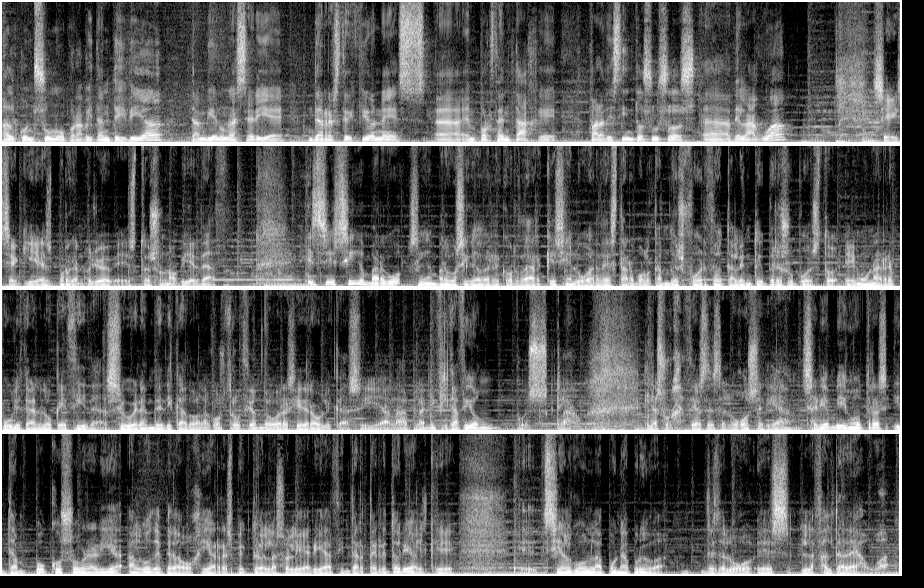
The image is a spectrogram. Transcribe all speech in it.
al consumo por habitante y día, también una serie de restricciones eh, en porcentaje para distintos usos eh, del agua. Si hay sequía es porque no llueve, esto es una obviedad. Sin embargo, sin embargo, sí cabe recordar que si en lugar de estar volcando esfuerzo, talento y presupuesto en una república enloquecida se hubieran dedicado a la construcción de obras hidráulicas y a la planificación, pues claro, las urgencias desde luego serían, serían bien otras y tampoco sobraría algo de pedagogía respecto de la solidaridad interterritorial, que eh, si algo la pone a prueba, desde luego es la falta de agua.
